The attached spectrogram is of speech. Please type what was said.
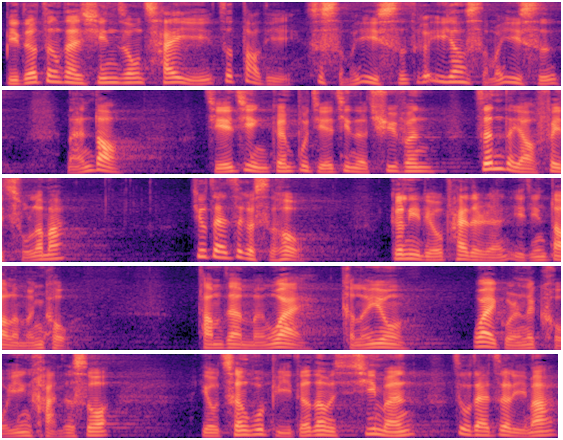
彼得正在心中猜疑，这到底是什么意思？这个异象是什么意思？难道洁净跟不洁净的区分真的要废除了吗？就在这个时候，哥利流派的人已经到了门口，他们在门外可能用外国人的口音喊着说。有称呼彼得的西门住在这里吗？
